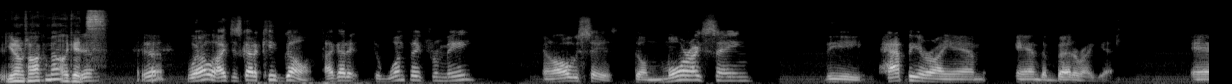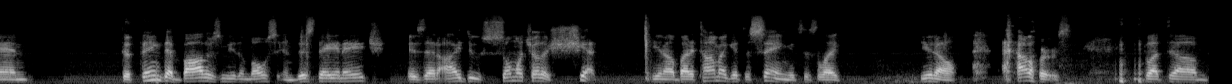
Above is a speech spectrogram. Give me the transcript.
You know what I'm talking about? Like it's Yeah. Well, I just got to keep going. I got it. The one thing for me, and I always say is the more I sing, the happier I am and the better I get. And the thing that bothers me the most in this day and age is that I do so much other shit. You know, by the time I get to sing, it's just like, you know, hours. but um,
